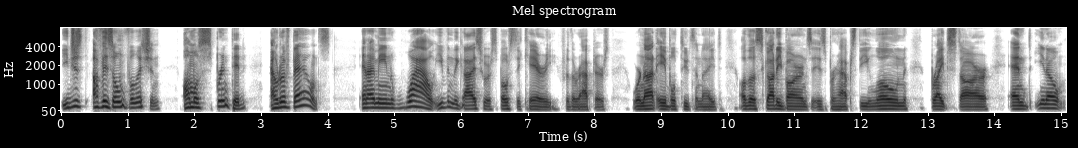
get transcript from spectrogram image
he just, of his own volition, almost sprinted out of bounds. And I mean, wow, even the guys who are supposed to carry for the Raptors were not able to tonight. Although Scottie Barnes is perhaps the lone bright star. And, you know,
